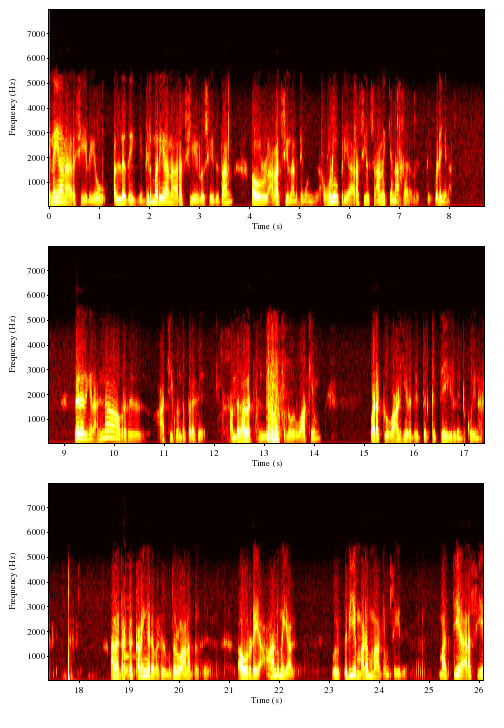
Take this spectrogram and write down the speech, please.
இணையான அரசியலையோ அல்லது எதிர்மறையான அரசியலோ செய்துதான் அவர்கள் அரசியல் நடத்தி கொண்டது அவ்வளவு பெரிய அரசியல் சாணக்கியனாக அவர் விளங்கினார். பேரறிஞர் அண்ணா அவர்கள் ஆட்சிக்கு வந்த பிறகு அந்த காலத்தில் சொன்ன ஒரு வாக்கியம் வடக்கு வாழ்கிறது தெற்கு தேய்கிறது என்று கூறினார்கள். ஆனால் டாக்டர் கலைஞர் அவர்கள் முதல்வர் ஆன பிறகு அவருடைய ஆளுமையால் ஒரு பெரிய மடம் மாற்றம் செய்து மத்திய அரசியை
